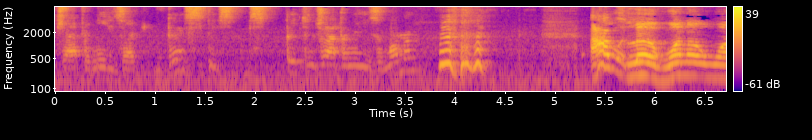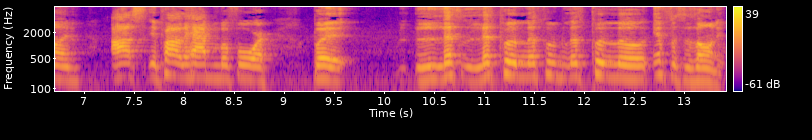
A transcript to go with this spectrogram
Japanese? Like, been speak, speaking Japanese, woman. I would love one on one. It probably happened before, but let's let's put let's put let's put a little emphasis on it.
